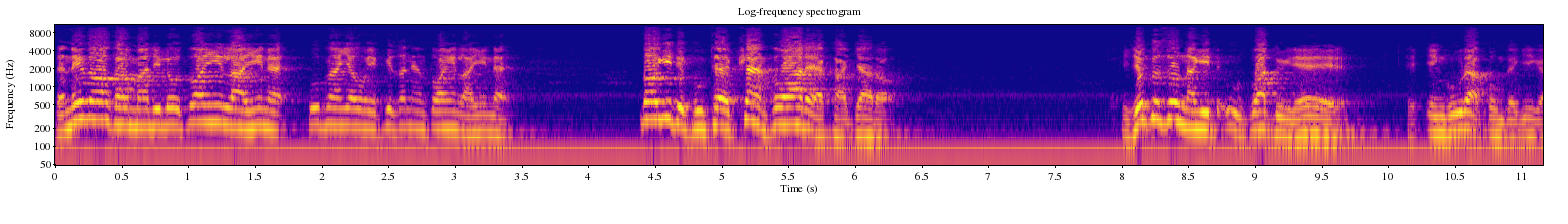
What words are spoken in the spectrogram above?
တနေ့သောအခါမှာဒီလိုသွားရင်လာရင်နဲ့ကုသံရောက်ဝယ်ကိစ္စနဲ့သွားရင်လာရင်နဲ့တော်ကြီးတခုထက်ဖြန့်သွားတဲ့အခါကျတော့ရုပ်ကစုနာကြီးတူသွားတွေ့တယ်အင်္ဂုရကုံတကြီးက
